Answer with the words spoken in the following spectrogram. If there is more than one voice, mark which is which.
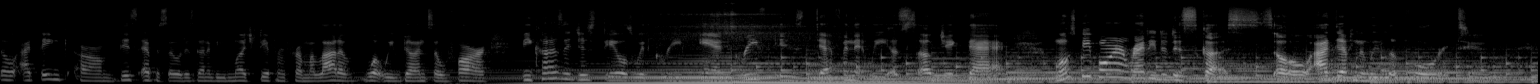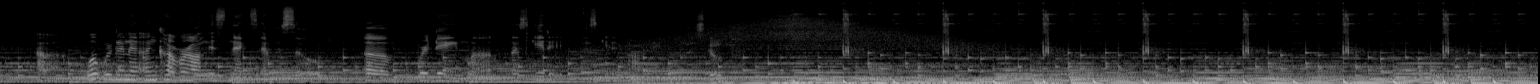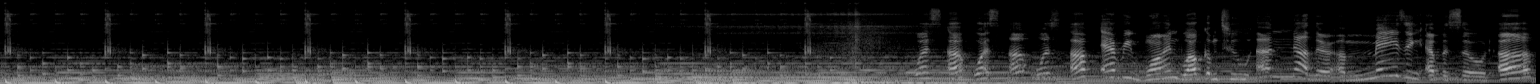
Speaker 1: So I think um, this episode is going to be much different from a lot of what we've done so far because it just deals with grief, and grief is definitely a subject that most people aren't ready to discuss. So I definitely look forward to uh, what we're going to uncover on this next episode of Ordained Love. Let's get it. Let's get it.
Speaker 2: Let's go.
Speaker 1: Everyone? Welcome to another amazing episode of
